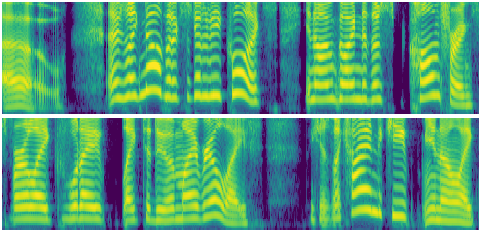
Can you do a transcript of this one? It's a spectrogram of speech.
Oh. And I was like, No, but it's going to be cool. It's, you know, I'm going to this conference for like what I like to do in my real life because like I kind of keep, you know, like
